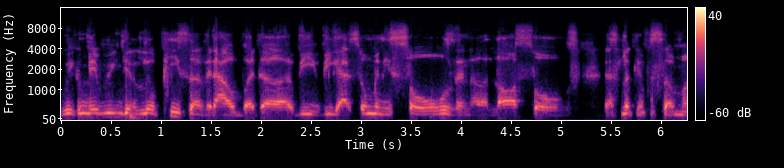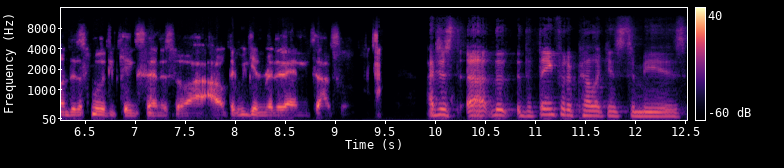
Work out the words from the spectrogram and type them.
we can maybe we can get a little piece of it out, but uh, we we got so many souls and uh, lost souls that's looking for something under the Smoothie King Center. So I, I don't think we're getting rid of that anytime soon. I just uh, the the thing for the Pelicans to me is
